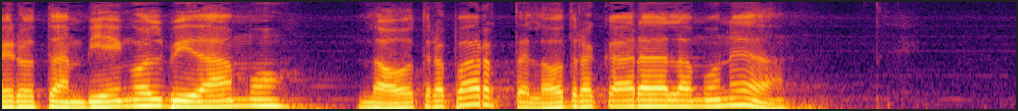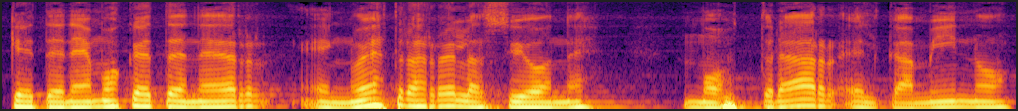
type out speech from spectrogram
Pero también olvidamos la otra parte, la otra cara de la moneda, que tenemos que tener en nuestras relaciones, mostrar el camino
